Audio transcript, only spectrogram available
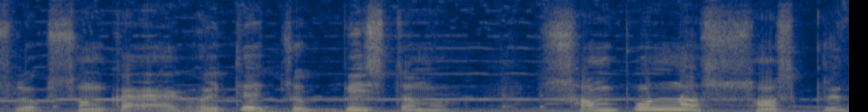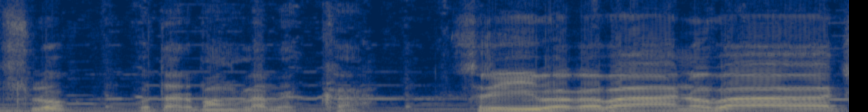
শ্লোক সংখ্যা এক হইতে চব্বিশতম। সম্পূর্ণ সংস্কৃত শ্লোক ও তার বাংলা ব্যাখ্যা শ্রী ভগবান উবাচ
